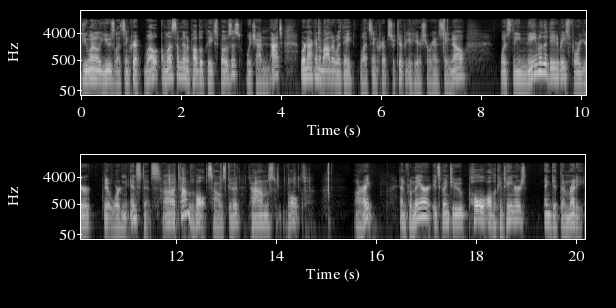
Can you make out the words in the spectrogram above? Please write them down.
Do you want to use Let's Encrypt? Well, unless I'm going to publicly expose this, which I'm not, we're not going to bother with a Let's Encrypt certificate here. So we're going to say no. What's the name of the database for your Bitwarden instance? Uh, Tom's Vault sounds good. Tom's Vault. All right. And from there, it's going to pull all the containers and get them ready.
